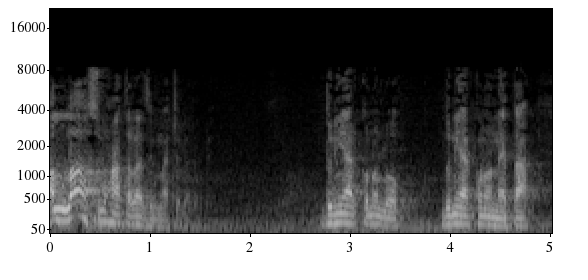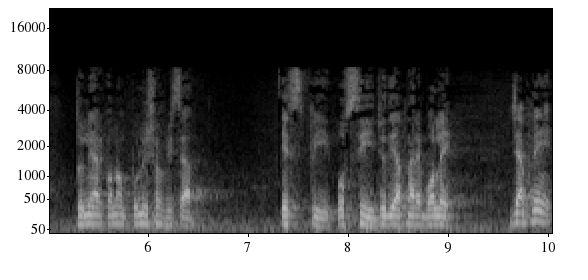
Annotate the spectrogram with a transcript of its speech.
আল্লাহ সুহামতাল্লাহ জিম্মায় চলে যাবে। দুনিয়ার কোন লোক, দুনিয়ার কোন নেতা, দুনিয়ার কোন পুলিশ অফিসার, এসপি, ওসি যদি আপনারে বলে যে আপনি,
